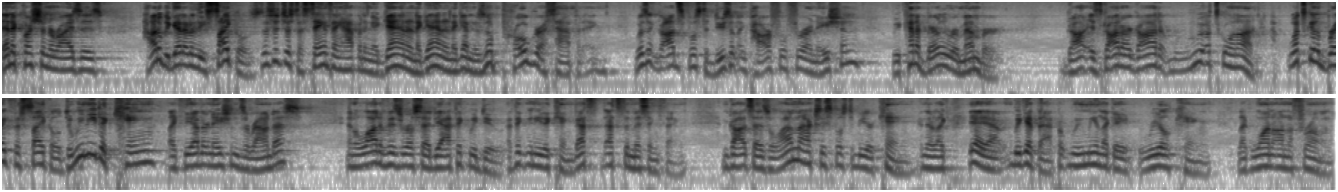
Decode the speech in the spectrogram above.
Then a question arises how do we get out of these cycles? This is just the same thing happening again and again and again. There's no progress happening. Wasn't God supposed to do something powerful for our nation? We kind of barely remember. God is God our God? What's going on? What's going to break the cycle? Do we need a king like the other nations around us? And a lot of Israel said, Yeah, I think we do. I think we need a king. That's, that's the missing thing. And God says, Well, I'm actually supposed to be your king. And they're like, Yeah, yeah, we get that. But we mean like a real king, like one on a throne,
